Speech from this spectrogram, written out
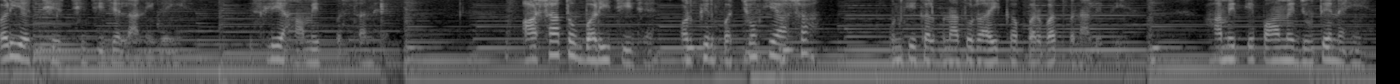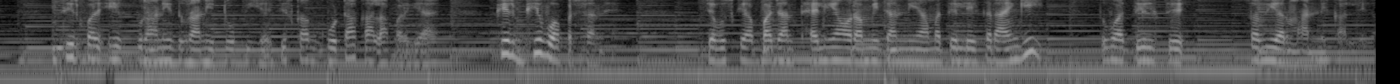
बड़ी अच्छी अच्छी चीज़ें लानी गई हैं। इसलिए हामिद प्रसन्न है। आशा तो बड़ी चीज़ है, और फिर बच्चों की आशा? उनकी कल्पना तो राई का पर्वत बना लेती है। हामिद के पाँव में जूते नहीं सिर पर एक पुरानी धुरानी टोपी है, जिसका गोटा काला पड़ गया है। फिर भी वह प्रसन्न है। जब उसके अब्बा जान थैलियाँ और अम्मी जान नियामतें लेकर आएँगी तो वह दिल से सभी अरमान निकाल लेगा।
